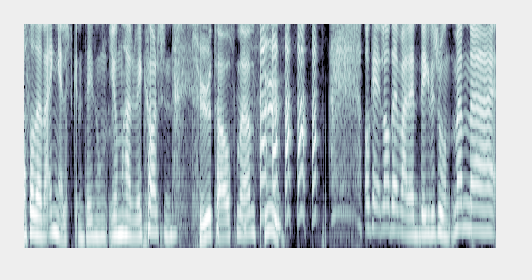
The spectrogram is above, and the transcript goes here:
Altså den engelsken til Jon- Hervik Karlsen. 2002. Ok, la det være en digresjon. Men uh,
